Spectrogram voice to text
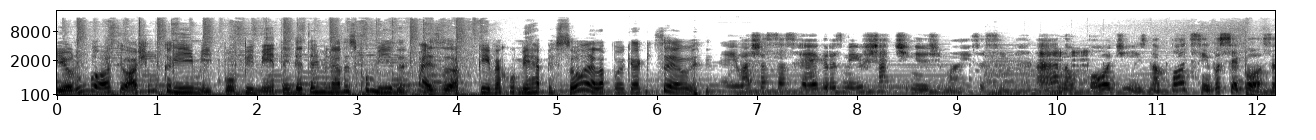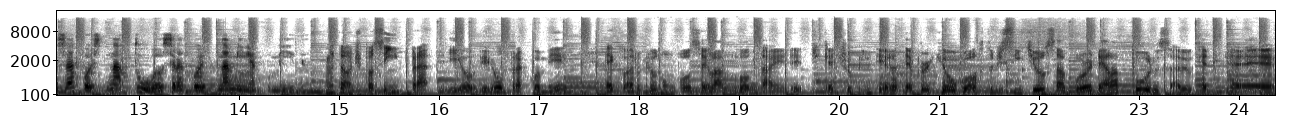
Eu não gosto, eu acho um crime pôr pimenta em determinadas comidas. Mas quem vai comer é a pessoa, ela põe o que ela quiser. É, eu acho essas regras meio chatinhas demais, assim. Ah, não pode isso. Não, pode sim, você gosta. Você vai pôr na tua ou você vai pôr na minha comida? Então, tipo assim, pra, eu, eu pra comer, é claro que eu não vou, sei lá, lotar de ketchup inteiro, até porque eu gosto de sentir o sabor dela puro, sabe? O que, é,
